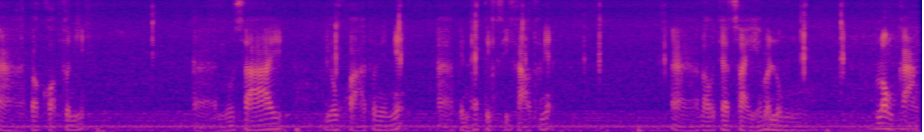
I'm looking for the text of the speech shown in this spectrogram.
อ่าประกอบตัวนี้ อ่าเลี้ยวซ้ายเลี้ยวขวาตัวนี้เนี้ยอ่าเป็นพลาสติกสีขาวตัวเนี้ยอ่าเราจะใส่ให้มันลง ร่องกลาง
